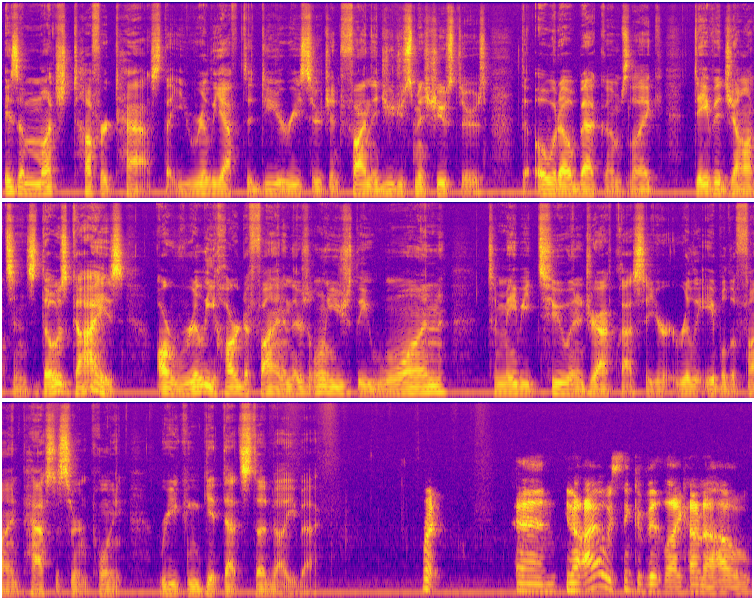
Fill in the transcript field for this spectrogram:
is a much tougher task that you really have to do your research and find the Juju Smith Schusters, the Odell Beckhams, like David Johnsons. Those guys are really hard to find, and there's only usually one to maybe two in a draft class that you're really able to find past a certain point where you can get that stud value back. Right. And, you know, I always think of it like I don't know how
